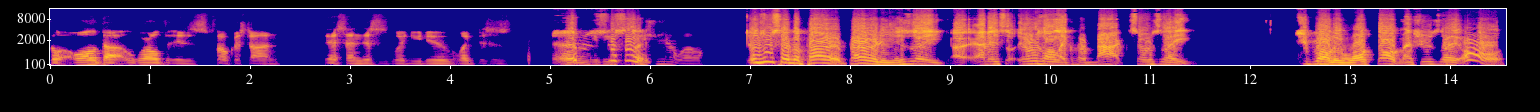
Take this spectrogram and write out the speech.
the, all the world is focused on this, and this is what you do. Like this is Uh, it's just like- well. it was just like a par- parody. It's like, uh, and it's, it was on like her back, so it's like she probably walked up and she was like, "Oh,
